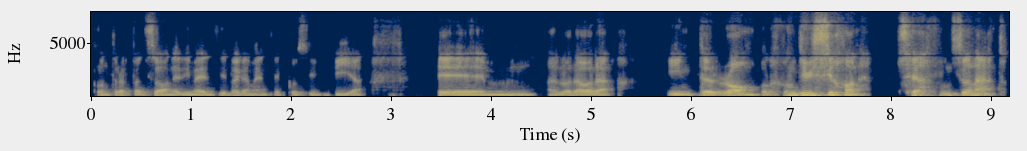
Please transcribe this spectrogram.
contraffazione di mezzi di pagamento e così via. E, ehm, allora ora interrompo la condivisione, se ha funzionato,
